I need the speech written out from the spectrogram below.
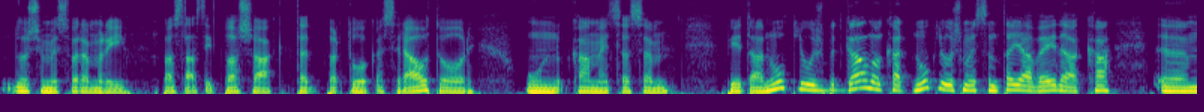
droši vien mēs varam arī pastāstīt plašāk par to, kas ir autori un kā mēs esam pie tā nokļuvuši. Bet galvenokārt nokļuvuši mēs esam tajā veidā, ka um,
